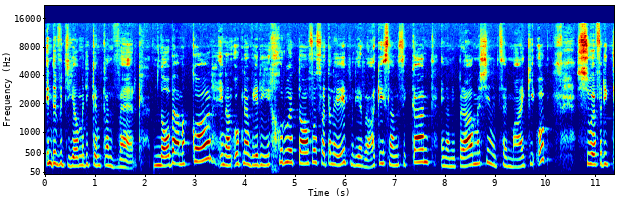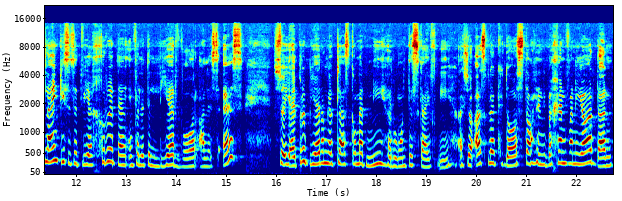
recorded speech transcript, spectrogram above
individueel met die kind kan werk. Naby aan mekaar en dan ook nou weer die groot tafels wat hulle het met die rakkies langs die kant en dan die brailmasjien met sy maatjie op. So vir die kleintjies is dit weer 'n groot ding om vir hulle te leer waar alles is. So jy probeer om jou klaskamer nie rond te skuif nie. As jou asblik daar staan in die begin van die jaar, dan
